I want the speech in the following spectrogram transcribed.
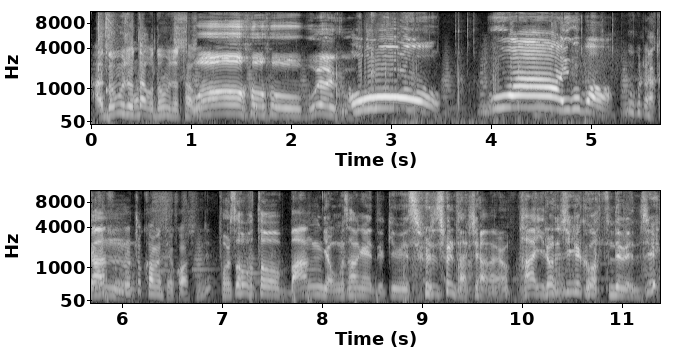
아 너무 좋다고 너무 좋다고 와호호 뭐야 이거 오 우와 이거 봐 이거 그냥 약간- 대각선으로 쭉 가면 될 것 같은데? 벌써부터 망 영상의 느낌이 슬슬 나지 않아요? 다 이런 식일 것 같은데 왠지?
